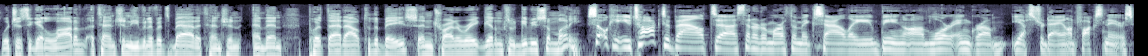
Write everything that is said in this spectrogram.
which is to get a lot of attention, even if it's bad attention, and then put that out to the base and try to rate, get them to give you some money. So, okay, you talked about uh, Senator Martha McSally being on Laura Ingraham yesterday on Fox News,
